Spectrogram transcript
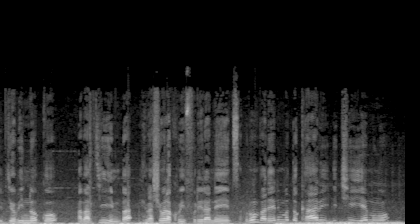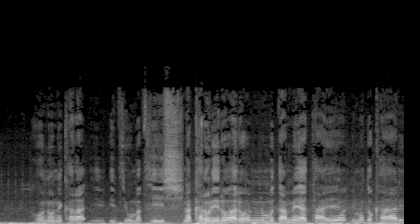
ivyo binogo ababyimba ntibashobora kuyifurira neza urumva rero imodokari iciyemo hononekara ibyuma byinshi n'akarorero hariho n'umudamu yatayeyo imodokari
